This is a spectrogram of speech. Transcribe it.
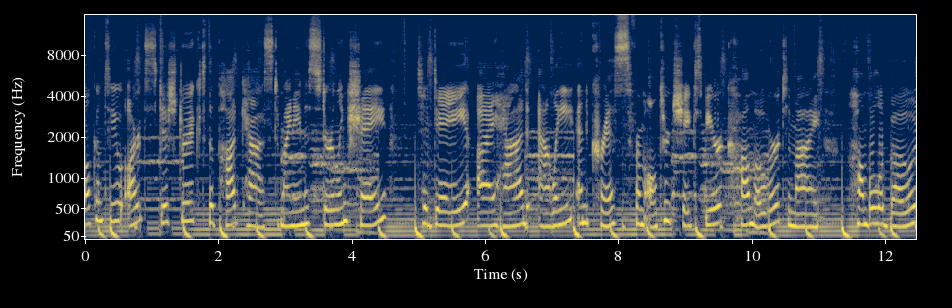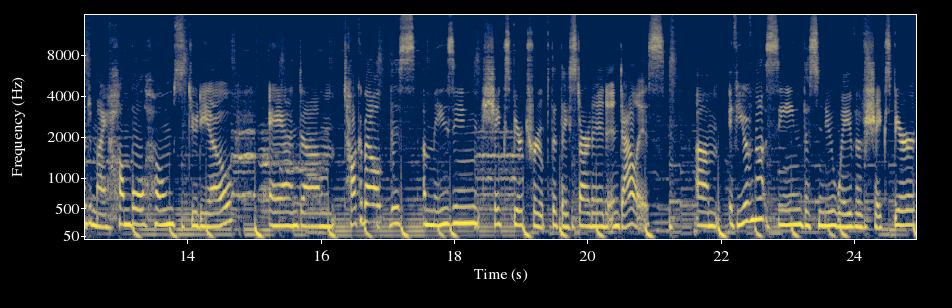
welcome to Arts District, the podcast. My name is Sterling Shea. Today I had Allie and Chris from Altered Shakespeare come over to my humble abode, my humble home studio, and um, talk about this amazing Shakespeare troupe that they started in Dallas. Um, if you have not seen this new wave of Shakespeare,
